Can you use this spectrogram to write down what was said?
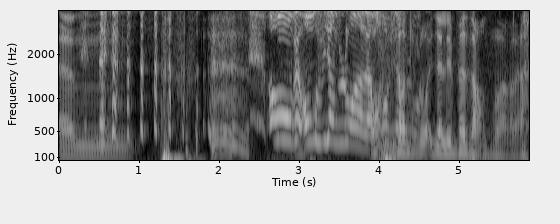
Euh, Oh, on, revient de loin là, on, revient, de loin. Il y a les bazars voir là.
